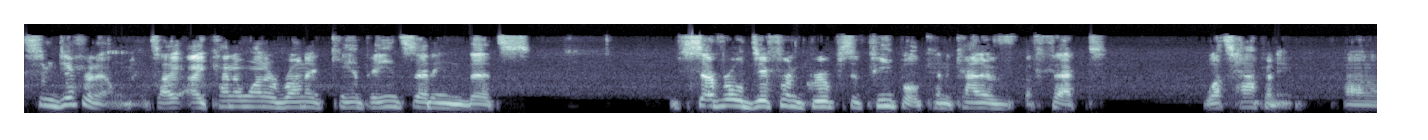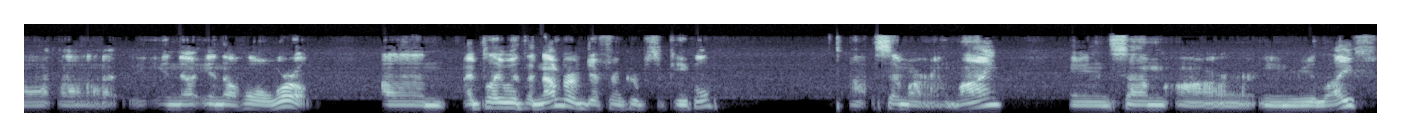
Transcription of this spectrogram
some different elements. I, I kind of want to run a campaign setting that's several different groups of people can kind of affect what's happening uh, uh, in the in the whole world. Um, I play with a number of different groups of people. Uh, some are online, and some are in real life.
